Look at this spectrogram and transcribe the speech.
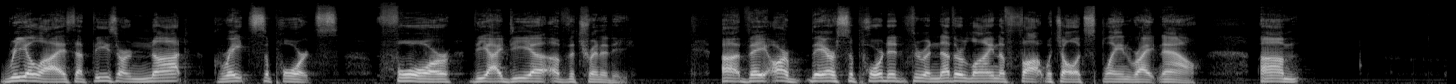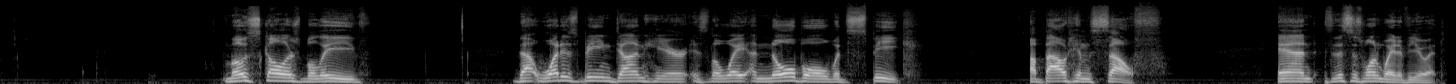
realize that these are not great supports for the idea of the Trinity. Uh, they are they are supported through another line of thought, which I'll explain right now. Um, most scholars believe that what is being done here is the way a noble would speak about himself. And this is one way to view it.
